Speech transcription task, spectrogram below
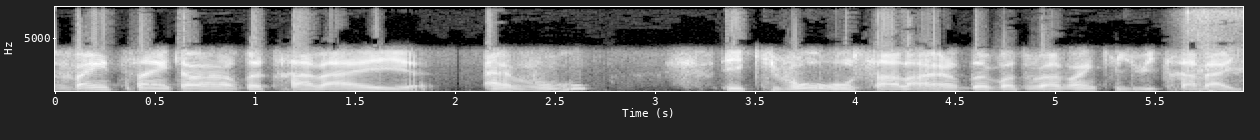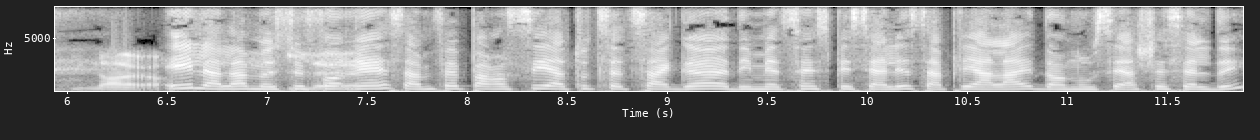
25 heures de travail à vous, équivaut au salaire de votre voisin qui, lui, travaille une heure. Et là là, Monsieur Forêt, ça me fait penser à toute cette saga des médecins spécialistes appelés à l'aide dans nos CHSLD.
